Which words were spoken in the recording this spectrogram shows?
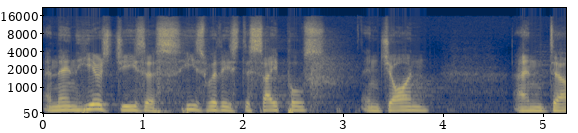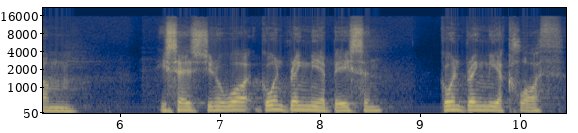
And then here's Jesus. He's with his disciples in John. And um, he says, You know what? Go and bring me a basin. Go and bring me a cloth.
